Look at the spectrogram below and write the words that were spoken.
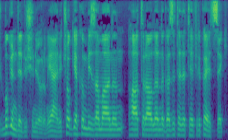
bugün de düşünüyorum. Yani çok yakın bir zamanın hatıralarını gazetede tefrika etsek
